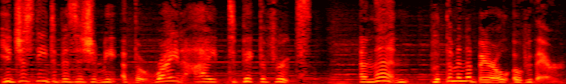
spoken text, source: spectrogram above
you just need to position me at the right height to pick the fruits. And then put them in the barrel over there.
